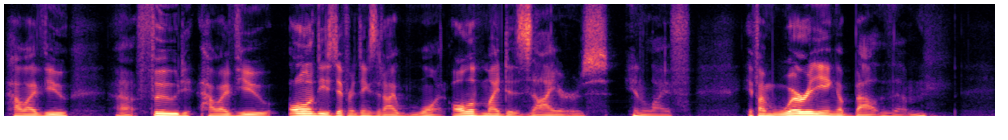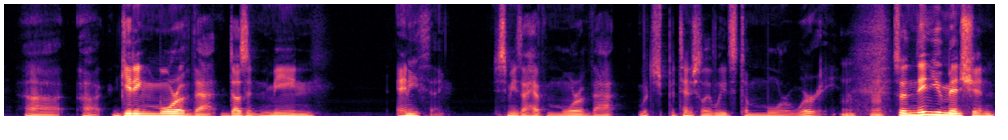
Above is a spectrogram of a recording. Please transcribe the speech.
how i view uh, food how i view all of these different things that i want all of my desires in life. If i'm worrying about them uh, uh getting more of that doesn't mean anything just means I have more of that, which potentially leads to more worry. Mm-hmm. So and then you mention,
